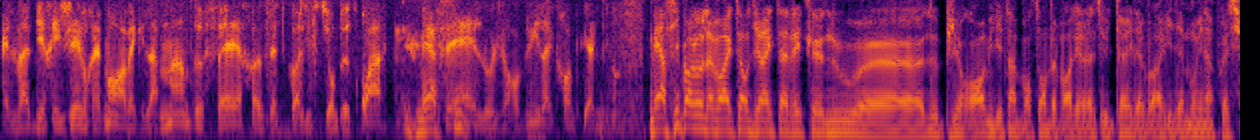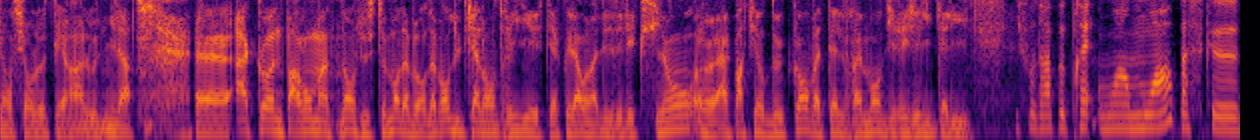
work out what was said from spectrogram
elle va diriger vraiment avec la main de fer cette coalition de droite Merci. C'est elle aujourd'hui la grande gagnante. Merci Paolo d'avoir été en direct avec nous euh, depuis Rome. Il est important d'avoir les résultats et d'avoir évidemment une impression sur le terrain. Ludmila, euh, à Cône, parlons maintenant justement d'abord d'abord du calendrier. C'est-à-dire que là on a des élections. Euh, à partir de quand va-t-elle vraiment diriger l'Italie? Il faudra à peu près au moins un mois parce que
